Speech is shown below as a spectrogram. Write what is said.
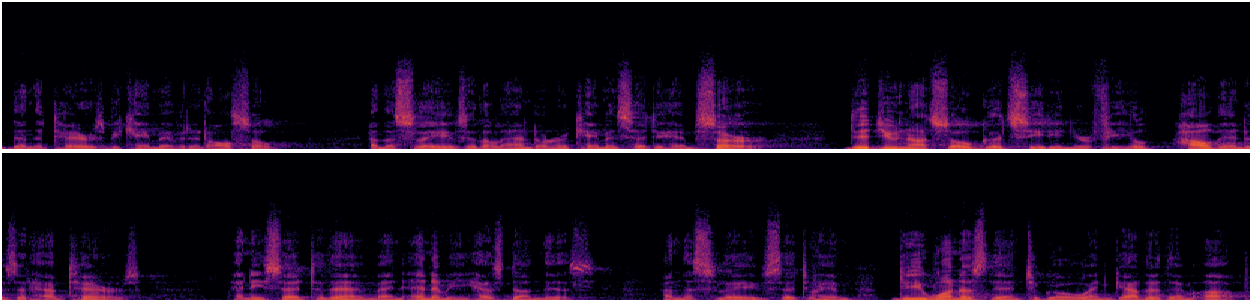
then the tares became evident also. And the slaves of the landowner came and said to him, Sir, did you not sow good seed in your field? How then does it have tares? And he said to them, An enemy has done this. And the slaves said to him, Do you want us then to go and gather them up?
